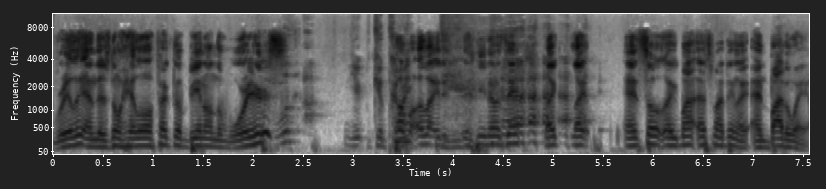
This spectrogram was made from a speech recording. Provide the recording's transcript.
really, and there's no halo effect of being on the Warriors. Well, uh, you, good point. Come on, like you know what I'm saying? like like and so like my, that's my thing. Like, and by the way,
